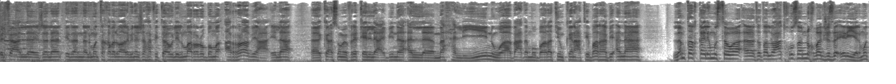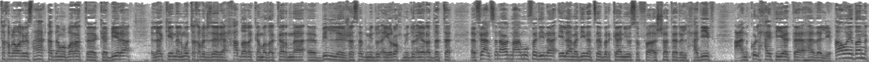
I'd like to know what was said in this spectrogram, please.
بالفعل جلال. إذا المنتخب المغربي نجح في تأهل المرة ربما الرابعة إلى كأس أمم إفريقيا للاعبين المحليين وبعد مباراة يمكن اعتبارها بأنها لم ترقى لمستوى تطلعات خصوصا النخبة الجزائرية، المنتخب المغربي صحيح قدم مباراة كبيرة لكن المنتخب الجزائري حضر كما ذكرنا بالجسد من دون أي روح من دون أي ردة فعل، سنعود مع مفادنا إلى مدينة بركان يوسف الشاطر للحديث عن كل حيثيات هذا اللقاء. وأيضا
